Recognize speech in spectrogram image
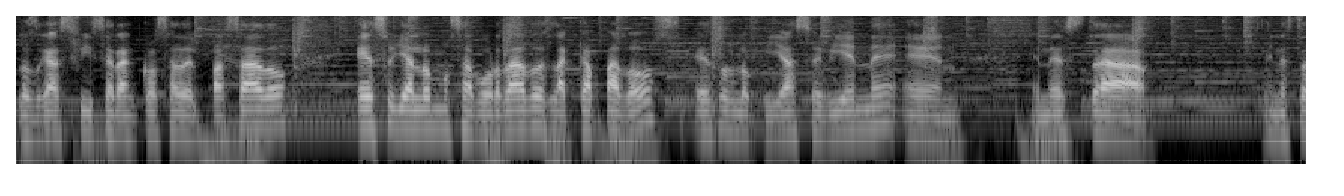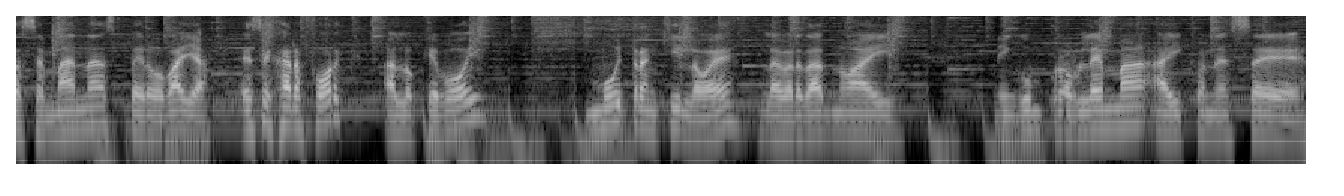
los gas fees eran cosa del pasado, eso ya lo hemos abordado, es la capa 2, eso es lo que ya se viene en, en, esta, en estas semanas, pero vaya, ese hard fork, a lo que voy, muy tranquilo, ¿eh? La verdad no hay ningún problema ahí con ese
